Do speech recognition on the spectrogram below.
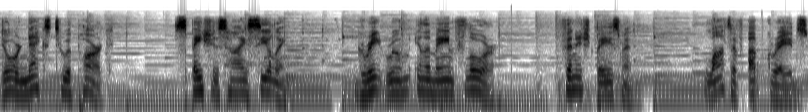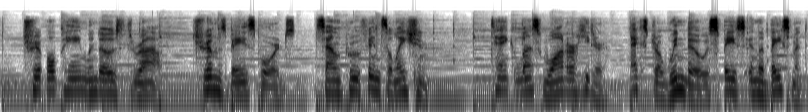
door next to a park. Spacious high ceiling. Great room in the main floor. Finished basement. Lots of upgrades, triple pane windows throughout, trims baseboards, soundproof insulation. Tankless water heater, extra window space in the basement.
